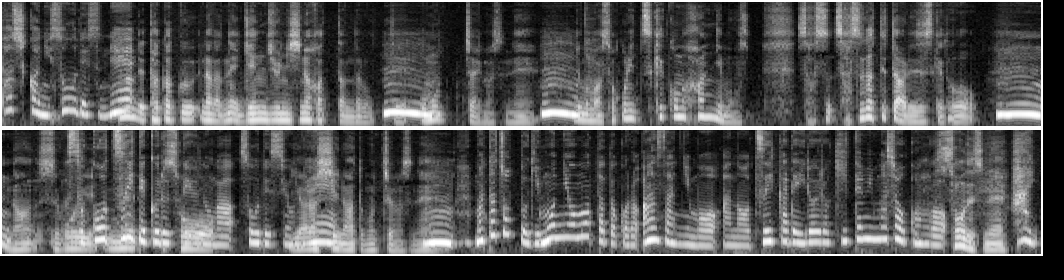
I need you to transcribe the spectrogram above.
確かにそうですね。なんで高くなんかね厳重にしなかったんだろうって思っちゃいますね。うん、でもまあそこにつけ込む犯人もさすさすがって言ったらあれですけど、うん、なすごい、ね、そこをついてくるっていうのがそうですよね。いやらしいなと思っちゃいますね。うん、またちょっと疑問に思ったところ、アンさんにもあの追加でいろいろ聞いてみましょう今後。そうですね。はい。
